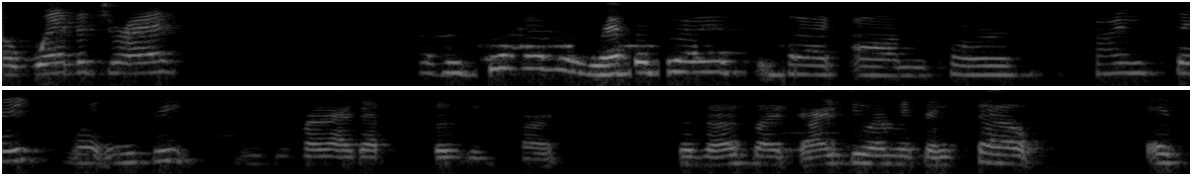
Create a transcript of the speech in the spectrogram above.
a web address? We do have a web address, but um, for time's sake, what is it? Let me see if I got the business card because I was like, I do everything. So it's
